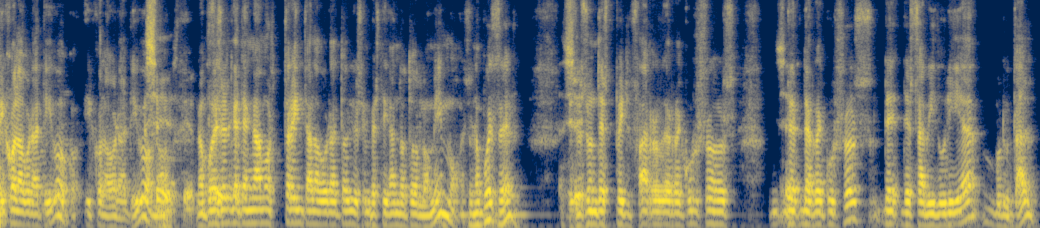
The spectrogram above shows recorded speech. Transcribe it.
y colaborativo, y colaborativo. ¿no? puede ser que tengamos 30 laboratorios investigando todo lo mismo, eso no puede ser. Eso es. un despilfarro de recursos, de, recursos de, sabiduría brutal,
